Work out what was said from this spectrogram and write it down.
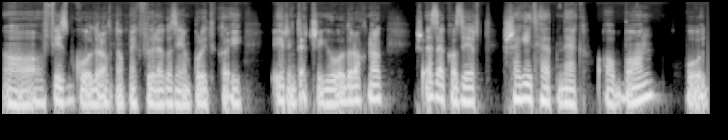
a Facebook oldalaknak, meg főleg az ilyen politikai érintettségi oldalaknak, és ezek azért segíthetnek abban, hogy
